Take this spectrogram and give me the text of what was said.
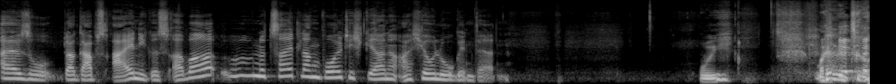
Also, da gab's einiges, aber äh, eine Zeit lang wollte ich gerne Archäologin werden. Ui. Meine, Trau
